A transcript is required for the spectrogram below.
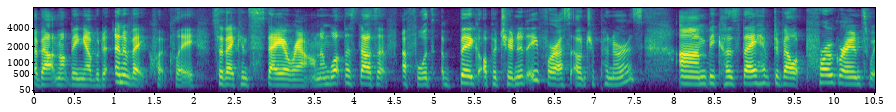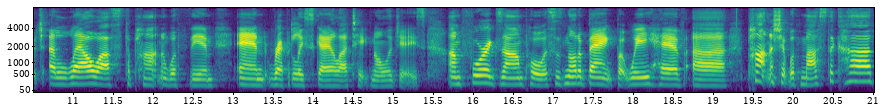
about not being able to innovate quickly so they can stay around. And what this does, it affords a big opportunity for us entrepreneurs um, because they have developed programs which allow us to partner with them and rapidly scale our technologies. Um, for example, this is not a bank, but we have a partnership with MasterCard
